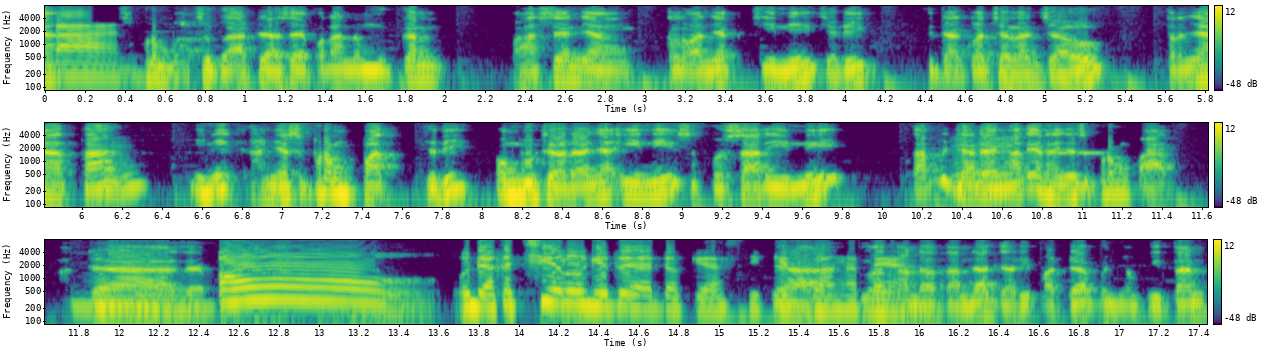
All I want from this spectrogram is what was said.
penyempitan. seperempat juga ada. Saya pernah nemukan pasien yang keluarnya ke sini, jadi tidak kuat jalan jauh. Ternyata Hmm. ini hanya seperempat. Jadi pembuluh darahnya ini sebesar ini, tapi darah yang Mhm. ngalir hanya seperempat. Ada. Waduh. Saya, Oh, udah kecil gitu ya dok ya, sedikit ya, banget itu ya. tanda-tanda daripada penyempitan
